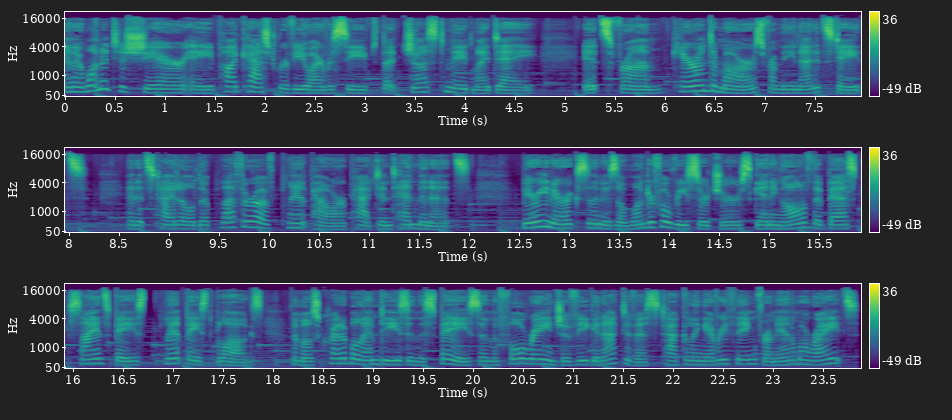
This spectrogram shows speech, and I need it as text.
And I wanted to share a podcast review I received that just made my day. It's from Karen DeMars from the United States, and it's titled A Plethora of Plant Power Packed in 10 Minutes. Marian Erickson is a wonderful researcher scanning all of the best science based, plant based blogs, the most credible MDs in the space, and the full range of vegan activists tackling everything from animal rights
